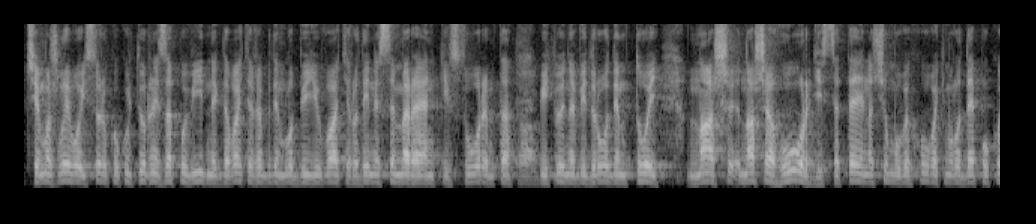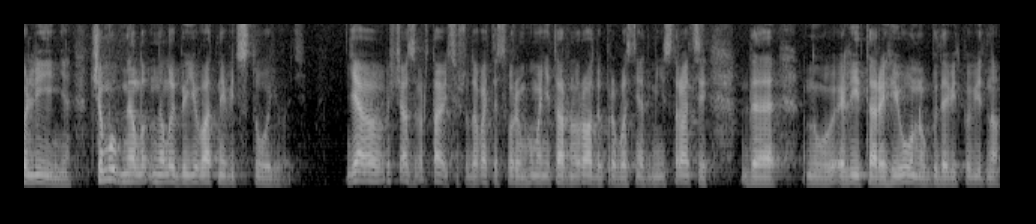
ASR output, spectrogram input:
Чи, можливо, історико-культурний заповідник, давайте вже будемо лобіювати родини Семеренків, створимо та Так. відповідно відродимо той наш, наша гордість, це те, на чому виховувати молоде покоління. Чому б не, не лобіювати, не відстоювати? Я весь час звертаюся, що давайте створимо гуманітарну раду при обласній адміністрації, де ну, еліта регіону буде відповідно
